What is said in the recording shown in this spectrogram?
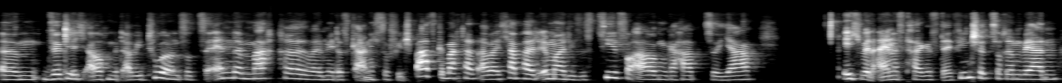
ähm, wirklich auch mit Abitur und so zu Ende mache, weil mir das gar nicht so viel Spaß gemacht hat. Aber ich habe halt immer dieses Ziel vor Augen gehabt, so ja, ich will eines Tages Delfinschützerin werden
